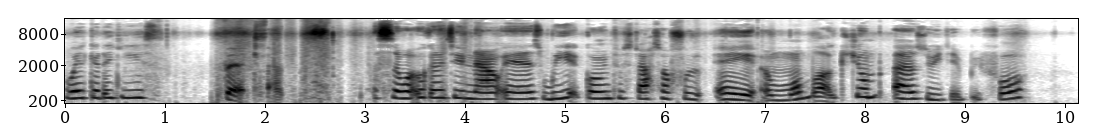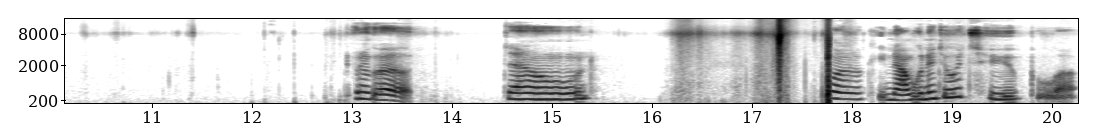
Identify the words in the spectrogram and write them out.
we're going to use bird fence. So what we're going to do now is we are going to start off with a, a one block jump as we did before. Gonna go down. Okay, now we're gonna do a two block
